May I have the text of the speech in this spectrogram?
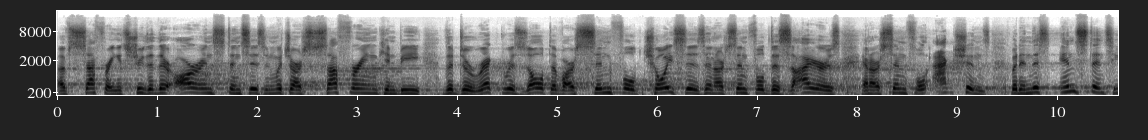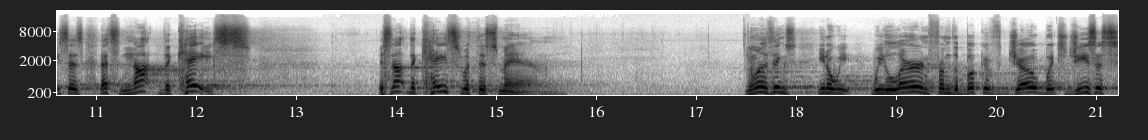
of suffering. It's true that there are instances in which our suffering can be the direct result of our sinful choices and our sinful desires and our sinful actions. But in this instance, he says that's not the case. It's not the case with this man. And one of the things, you know, we, we learn from the book of Job, which Jesus,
